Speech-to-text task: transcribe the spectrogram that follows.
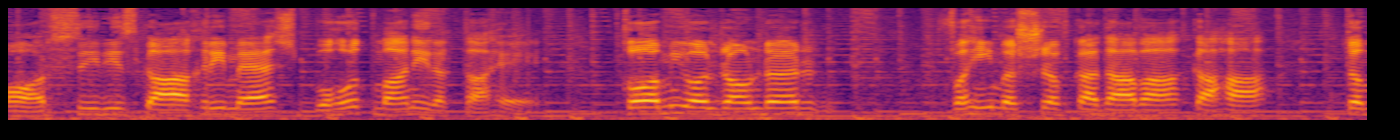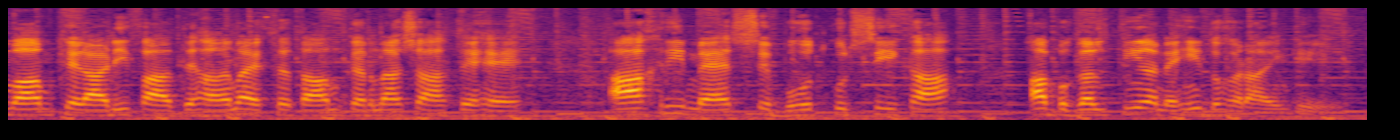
और सीरीज़ का आखिरी मैच बहुत मानी रखता है। कौमी ऑलराउंडर फहीम अशरफ का दावा, कहा, तमाम खिलाड़ी फातेहाना अख्ताम करना चाहते हैं। आखिरी मैच से बहुत कुछ सीखा, अब गलतियाँ नहीं दोहराएँगे।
